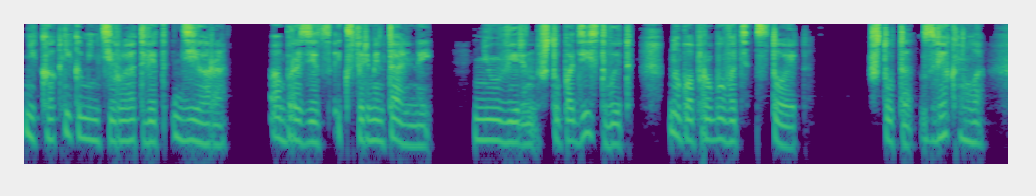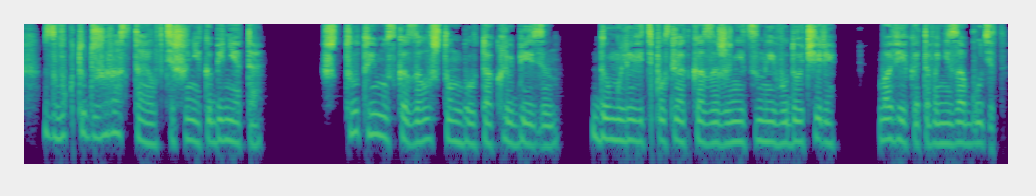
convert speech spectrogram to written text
никак не комментируя ответ Диара. Образец экспериментальный. Не уверен, что подействует, но попробовать стоит. Что-то звякнуло, звук тут же растаял в тишине кабинета. Что ты ему сказал, что он был так любезен? Думали ведь после отказа жениться на его дочери вовек этого не забудет.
